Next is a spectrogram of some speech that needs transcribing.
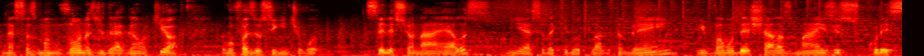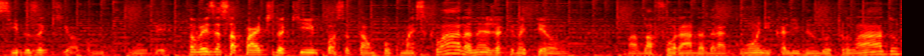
nessas mãozonas de dragão aqui, ó. Eu vou fazer o seguinte, eu vou selecionar elas e essa daqui do outro lado também e vamos deixá-las mais escurecidas aqui, ó, vamos, vamos, ver. Talvez essa parte daqui possa estar tá um pouco mais clara, né, já que vai ter um, uma baforada dragônica ali vindo do outro lado,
